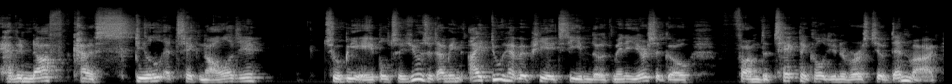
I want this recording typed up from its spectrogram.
have enough kind of skill at technology to be able to use it. I mean, I do have a PhD, even though it's many years ago, from the Technical University of Denmark,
